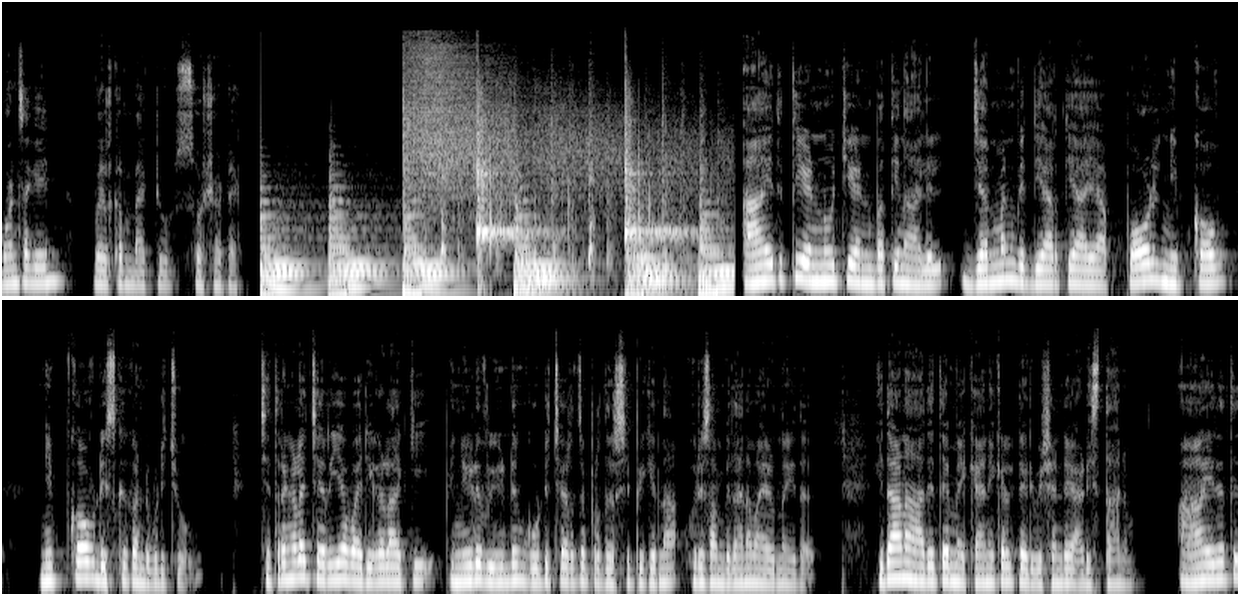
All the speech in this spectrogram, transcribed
Once again welcome back to socio ആയിരത്തി എണ്ണൂറ്റി എൺപത്തി നാലിൽ ജർമ്മൻ വിദ്യാർത്ഥിയായ പോൾ നിപ്കോവ് നിപ്കോവ് ഡിസ്ക് കണ്ടുപിടിച്ചു. ചിത്രങ്ങളെ ചെറിയ വരികളാക്കി പിന്നീട് വീണ്ടും കൂട്ടിച്ചേർത്ത് പ്രദർശിപ്പിക്കുന്ന ഒരു സംവിധാനമായിരുന്നു ഇത്. ഇതാണ് ആദ്യത്തെ മെക്കാനിക്കൽ ടെലിവിഷന്റെ അടിസ്ഥാനം. ആയിരത്തി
